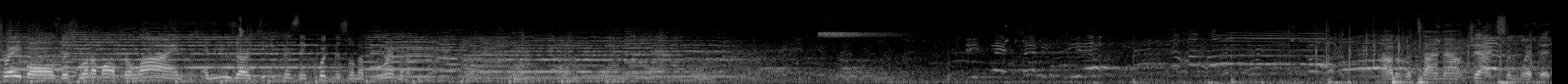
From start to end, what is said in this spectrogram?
trey balls. Let's run them off the line and use our defense and quickness on the perimeter. Out of the timeout, Jackson with it.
